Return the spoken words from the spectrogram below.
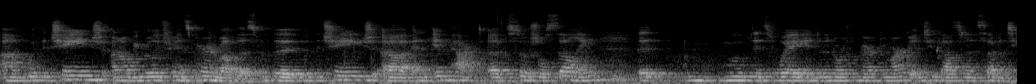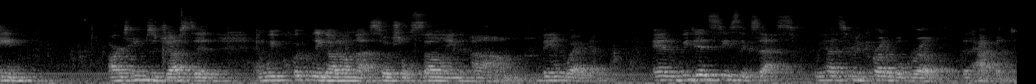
Um, with the change, and I'll be really transparent about this, with the with the change uh, and impact of social selling that moved its way into the North American market in 2017, our teams adjusted and we quickly got on that social selling um, bandwagon, and we did see success. We had some incredible growth that happened.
